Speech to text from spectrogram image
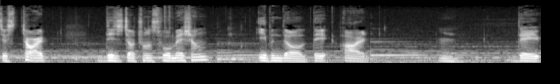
to start digital transformation even though they are mm, they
